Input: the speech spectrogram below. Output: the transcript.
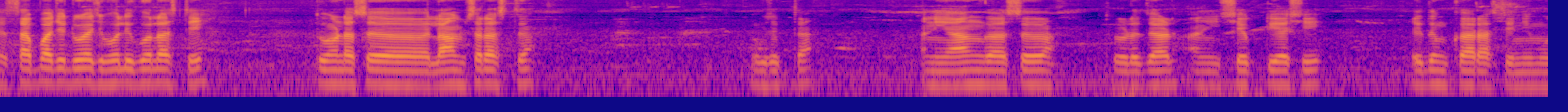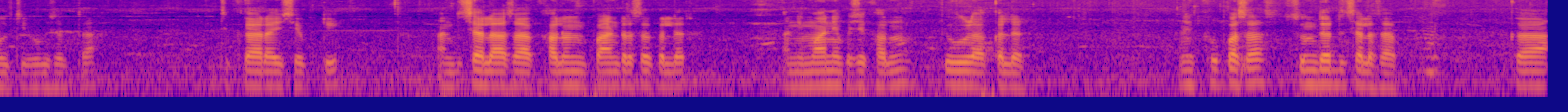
या सापाच्या डोळ्याची भोली गोल असते. तोंड असं लांबसर असतं. बघू शकता. आणि अंग असं थोडं जाड आणि शेपटी अशी एकदम कार असते निमुळती बघू शकता. ती कार आहे शेपटी. आणि दिसायला असा खालून पांढरसा कलर आणि मानेपाशी खालून पिवळा कलर. आणि खूप असा सुंदर दिसायला साप. का?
